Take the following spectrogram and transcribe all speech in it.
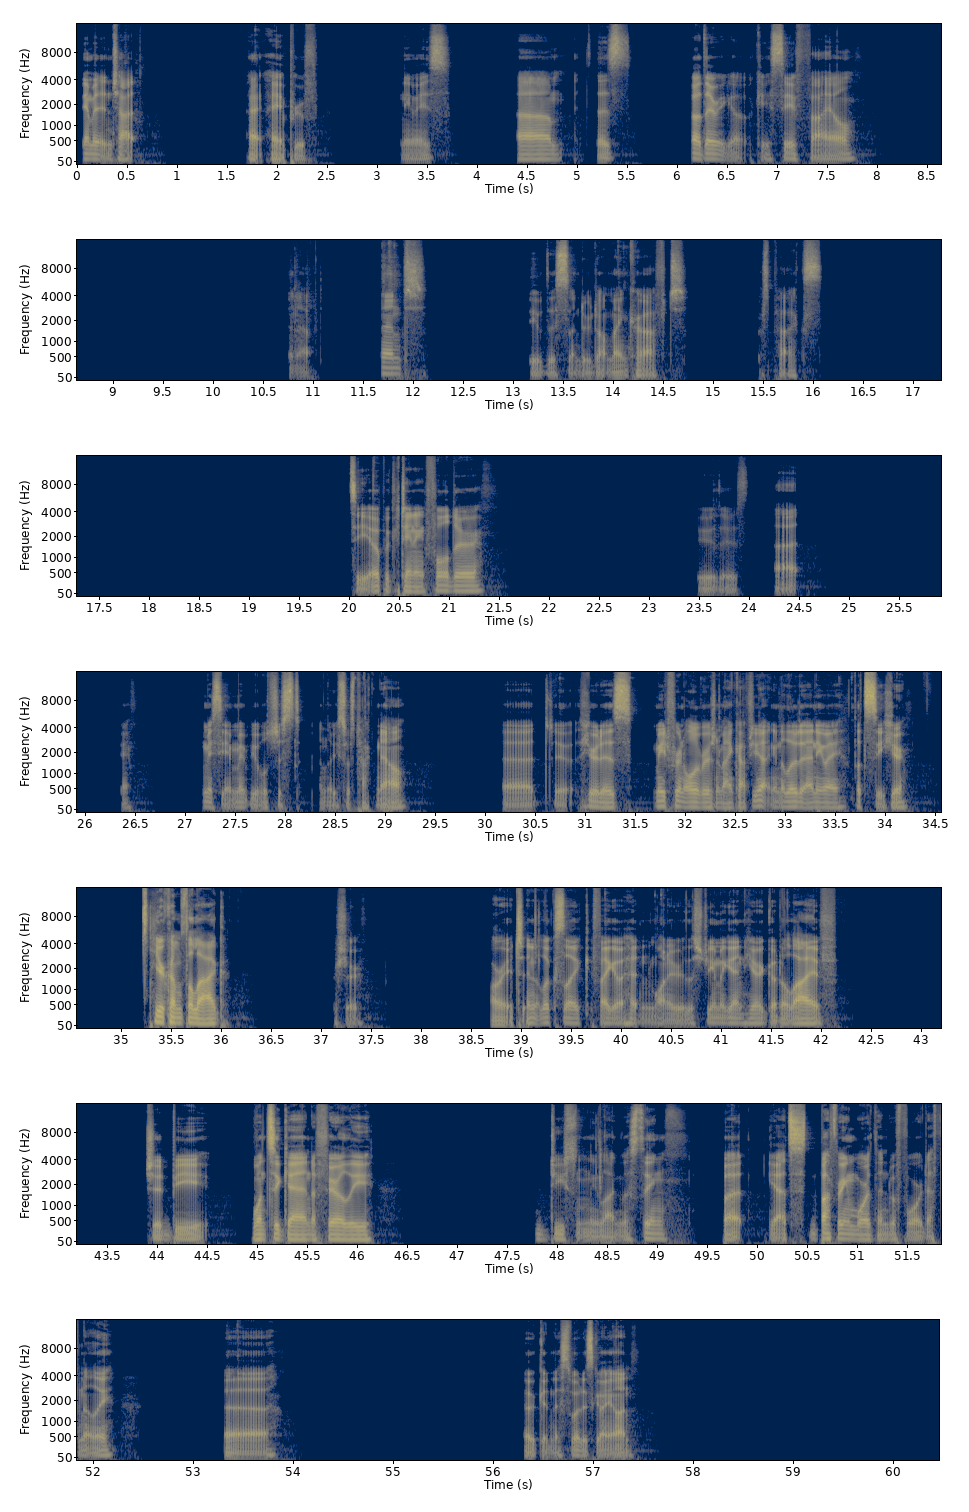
Damn it in chat. I, I approve. Anyways, um, it says, oh, there we go. Okay, save file. And app sent. Save this under .minecraft packs. see, open containing folder. Ooh, there's that. Okay. Let me see. Maybe we'll just run the resource pack now. Uh, here it is. Made for an older version of Minecraft. Yeah, I'm gonna load it anyway. Let's see here. Here comes the lag. For sure. Alright, and it looks like if I go ahead and monitor the stream again here, go to live, should be once again a fairly decently lagless thing. But yeah, it's buffering more than before, definitely. Uh, oh goodness, what is going on?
